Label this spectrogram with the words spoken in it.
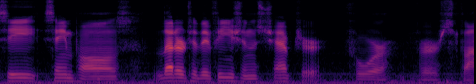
See St. Paul's letter to the Ephesians, chapter 4, verse 5.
